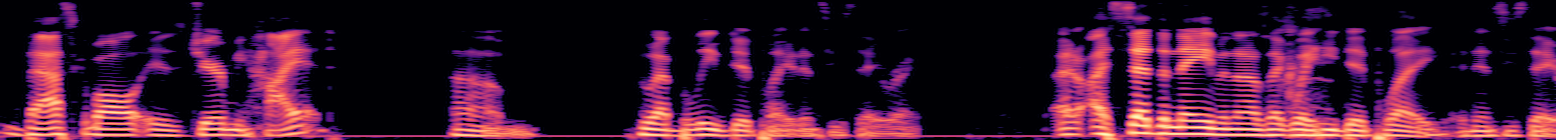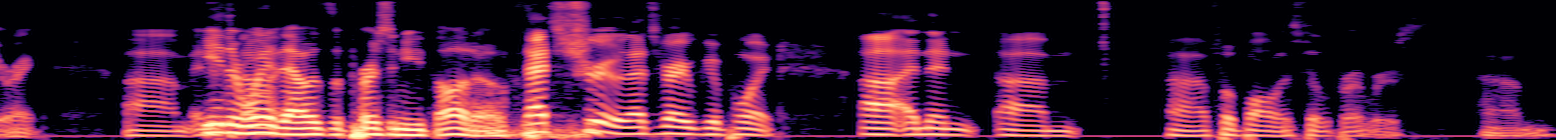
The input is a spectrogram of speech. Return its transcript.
basketball is Jeremy Hyatt, um, who I believe did play at NC State, right? I, I said the name and then I was like, wait, he did play at NC State, right? Um, and if Either way, not- that was the person you thought of. That's true. That's a very good point. Uh, and then um, uh, football is Philip Rivers. Um,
